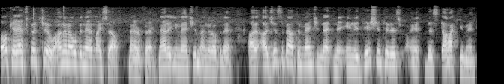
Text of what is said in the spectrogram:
Okay, that's good too. I'm going to open that myself. Matter of fact, now that you mentioned, I'm going to open that. I, I was just about to mention that in, in addition to this uh, this document,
